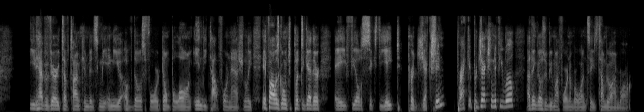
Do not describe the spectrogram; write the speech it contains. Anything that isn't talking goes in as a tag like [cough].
You'd have a very tough time convincing me any of those four don't belong in the top four nationally. If I was going to put together a field of 68 projection, bracket projection, if you will, I think those would be my four number one seeds. Tell me why I'm wrong.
